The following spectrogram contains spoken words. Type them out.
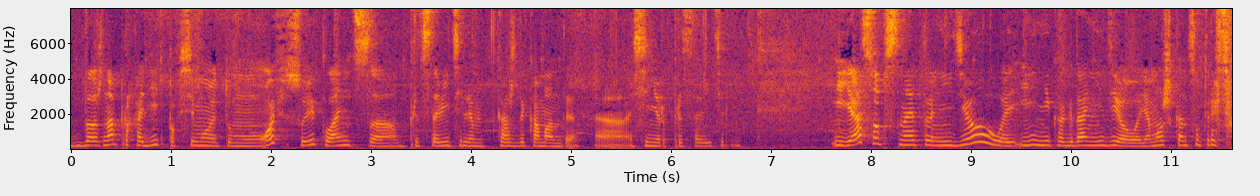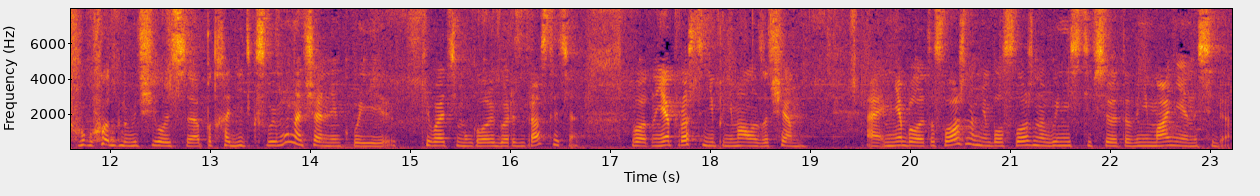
должна проходить по всему этому офису и кланяться представителям каждой команды, э, синер-представителям. И я, собственно, этого не делала и никогда не делала. Я, может, к концу третьего года научилась э, подходить к своему начальнику и кивать ему головой и говорить «здравствуйте». Вот, но я просто не понимала, зачем. А, мне было это сложно, мне было сложно вынести все это внимание на себя.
